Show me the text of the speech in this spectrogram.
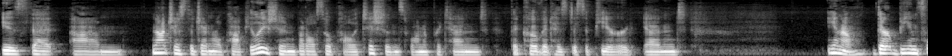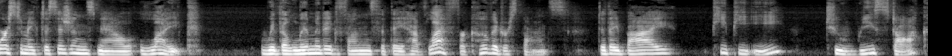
is that um, not just the general population, but also politicians want to pretend that COVID has disappeared. And, you know, they're being forced to make decisions now like with the limited funds that they have left for COVID response, do they buy PPE to restock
